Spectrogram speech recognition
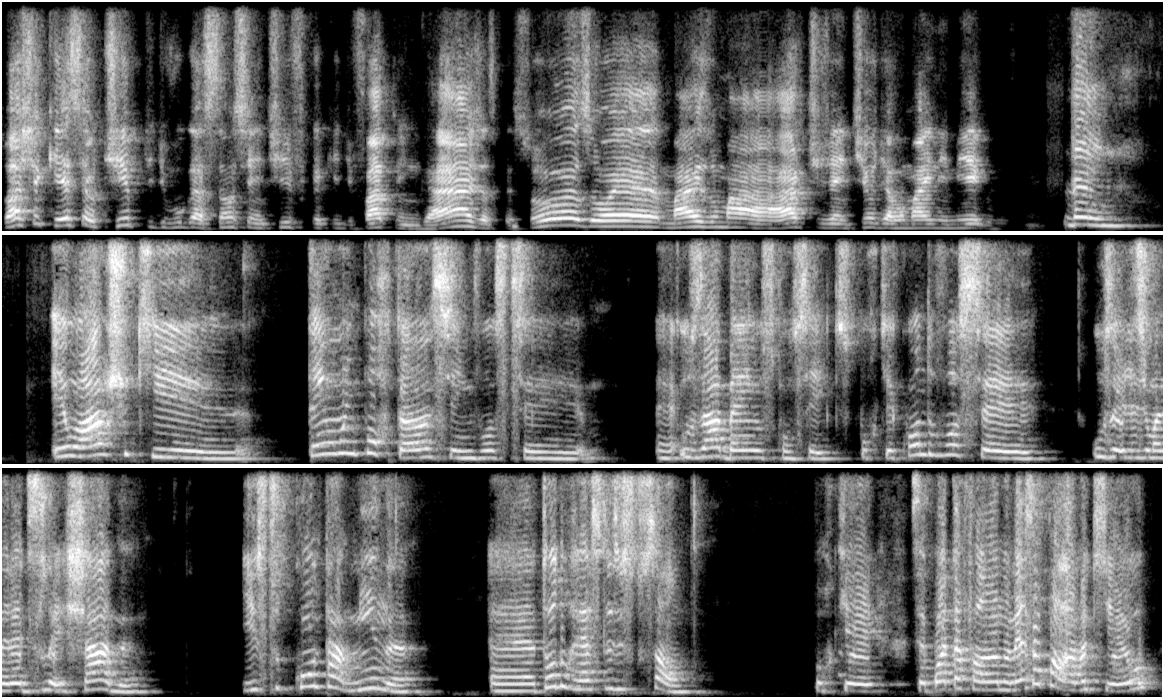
Tu acha que esse é o tipo de divulgação científica que de fato engaja as pessoas, ou é mais uma arte gentil de arrumar inimigos? Bem, Eu acho que tem uma importância em você é, usar bem os conceitos, porque quando você usa eles de maneira desleixada, isso contamina é, todo o resto da discussão. Porque você pode estar falando a mesma palavra que eu,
